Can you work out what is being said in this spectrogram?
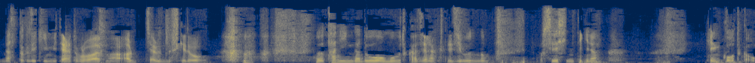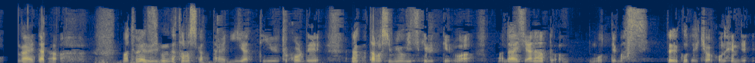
納得できんみたいなところは、まあ、あるっちゃあるんですけど、他人がどう思うとかじゃなくて、自分の精神的な健康とかを考えたら、まあ、とりあえず自分が楽しかったらいいやっていうところで、なんか楽しみを見つけるっていうのは、まあ、大事やなとは思ってます。ということで今日はこの辺で終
